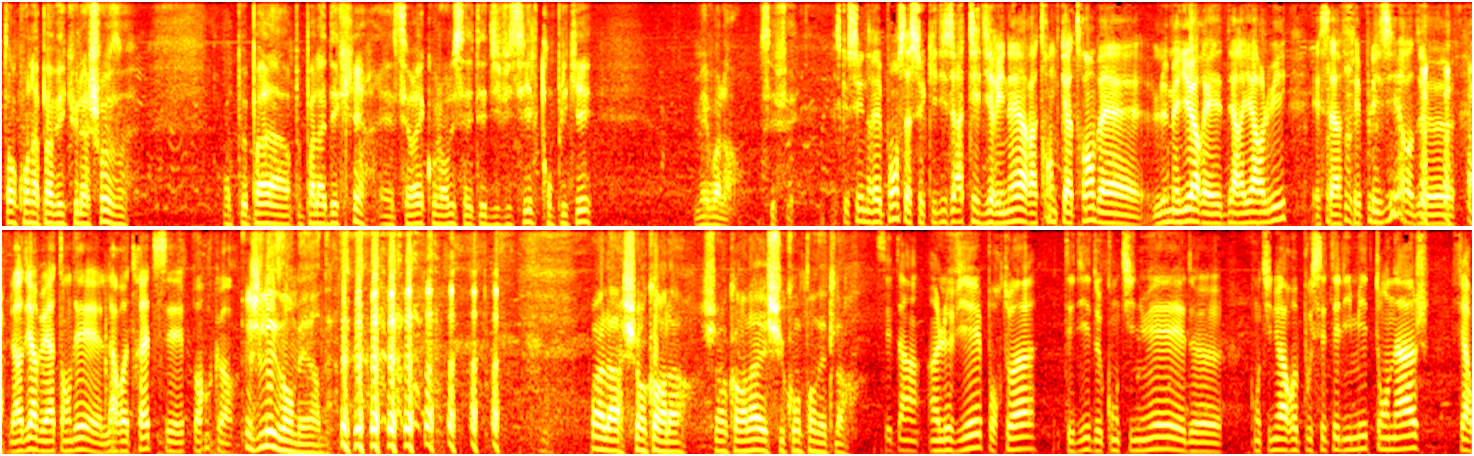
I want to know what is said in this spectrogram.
tant qu'on n'a pas vécu la chose, on ne peut pas la décrire. Et c'est vrai qu'aujourd'hui ça a été difficile, compliqué, mais voilà, c'est fait. Est-ce que c'est une réponse à ceux qui disent Ah, Teddy Riner, à 34 ans, ben, le meilleur est derrière lui Et ça fait plaisir de leur dire ben, Attendez, la retraite, c'est pas encore. Je les emmerde. voilà, je suis encore là. Je suis encore là et je suis content d'être là. C'est un, levier pour toi, Teddy, de continuer, de continuer à repousser tes limites, ton âge, faire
